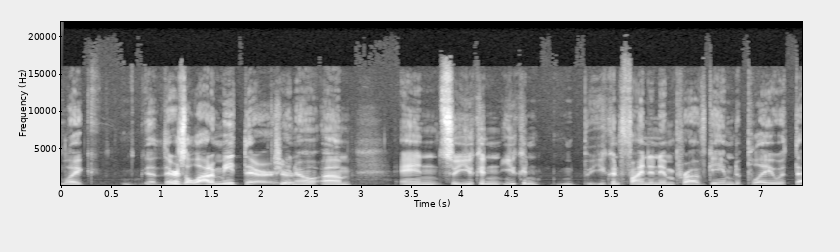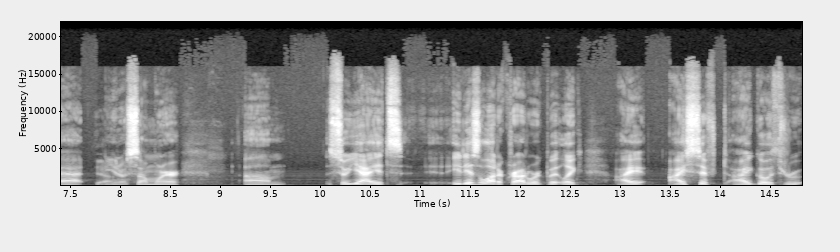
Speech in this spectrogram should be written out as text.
like there's a lot of meat there Sure. you know um and so you can you can you can find an improv game to play with that Yeah. you know somewhere um, so yeah, it's it is a lot of crowd work, but like I I sift I go through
